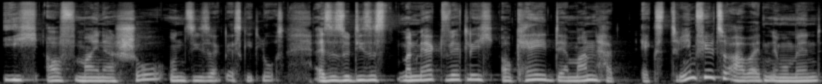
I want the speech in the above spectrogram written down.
Ich auf meiner Show und sie sagt, es geht los. Also so dieses, man merkt wirklich, okay, der Mann hat extrem viel zu arbeiten im Moment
